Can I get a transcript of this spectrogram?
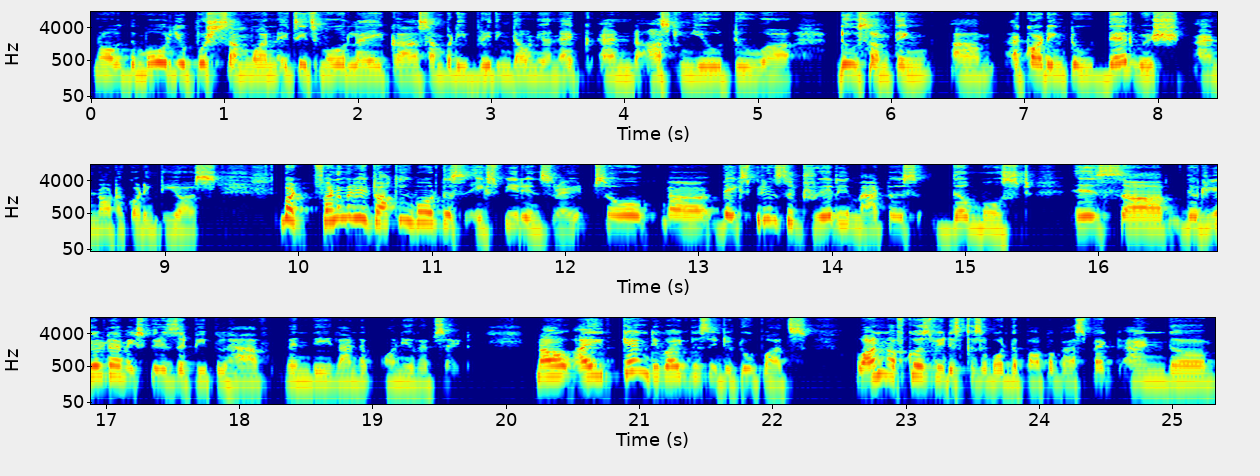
You know, the more you push someone, it's it's more like uh, somebody breathing down your neck and asking you to uh, do something um, according to their wish and not according to yours. But fundamentally talking about this experience right? So uh, the experience that really matters the most is uh, the real time experience that people have when they land up on your website. Now i can divide this into two parts one of course we discuss about the pop-up aspect and the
